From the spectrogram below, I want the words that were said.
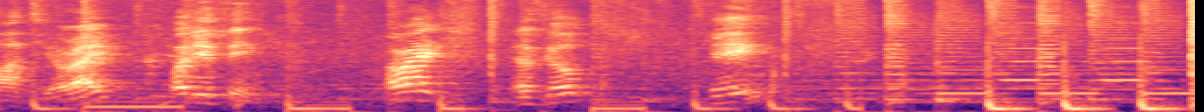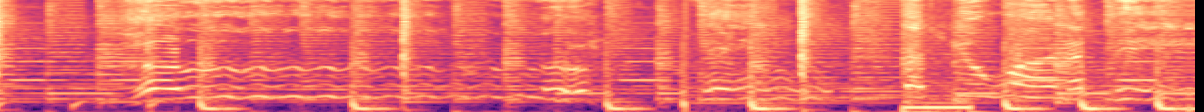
party, alright? What do you think? Alright, let's go. Okay? oh, oh, that you wanna be.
